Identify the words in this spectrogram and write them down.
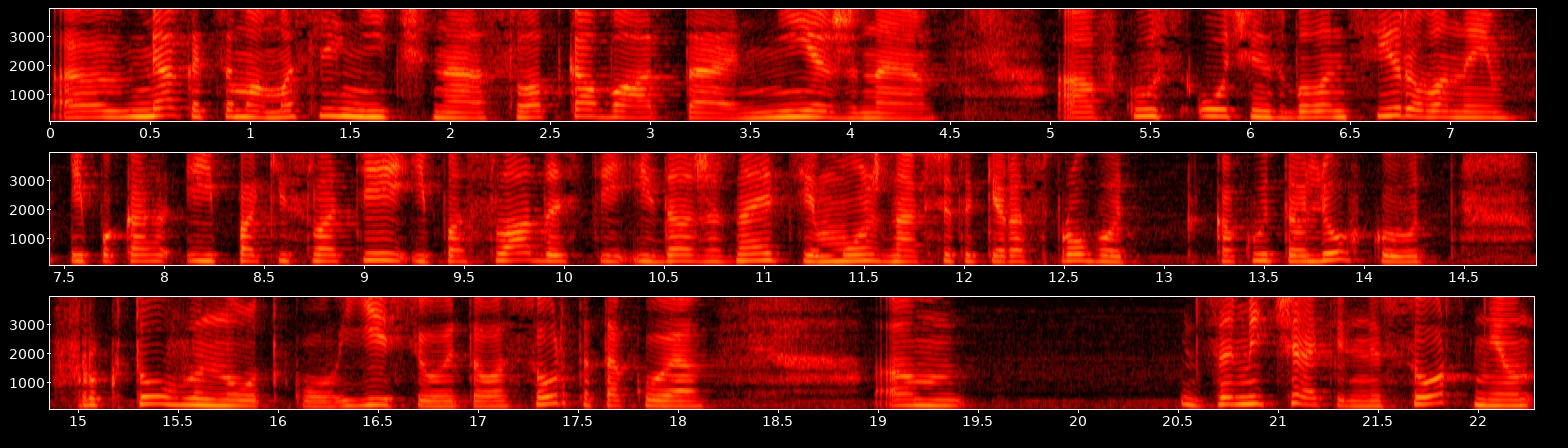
Э, мякоть сама масляничная, сладковатая, нежная. Э, вкус очень сбалансированный и по, и по кислоте, и по сладости. И даже, знаете, можно все-таки распробовать какую-то легкую вот фруктовую нотку. Есть у этого сорта такое Эм, замечательный сорт, мне он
